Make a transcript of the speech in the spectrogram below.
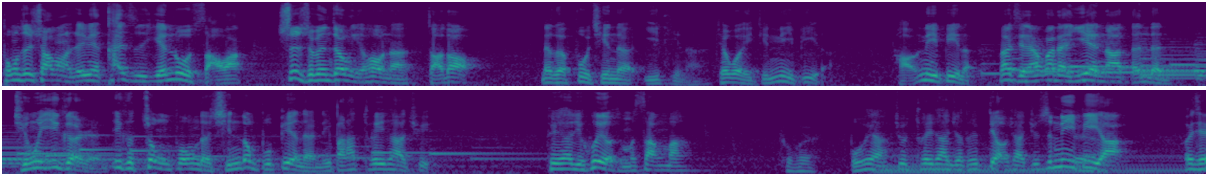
同时消防人员开始沿路扫啊。四十分钟以后呢，找到那个父亲的遗体呢，结果已经溺毙了。好，溺毙了。那检察官来验啊，等等。请问一个人，一个中风的、行动不便的，你把他推下去，推下去会有什么伤吗？不会，不会啊，就推下去，他就掉下去，是溺毙啊。而且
